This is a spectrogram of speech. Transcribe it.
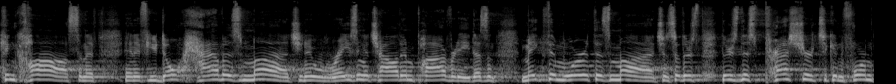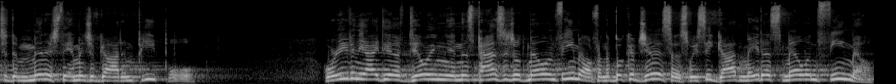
can cost. And if, and if you don't have as much, you know, raising a child in poverty doesn't make them worth as much. And so there's, there's this pressure to conform to diminish the image of God in people. Or even the idea of dealing in this passage with male and female from the book of Genesis. We see God made us male and female,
